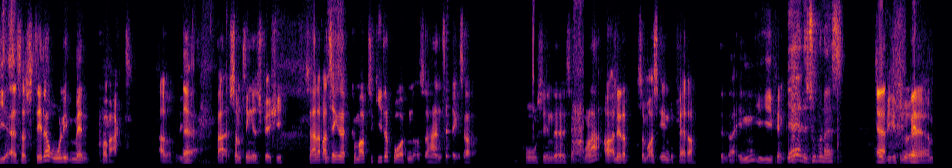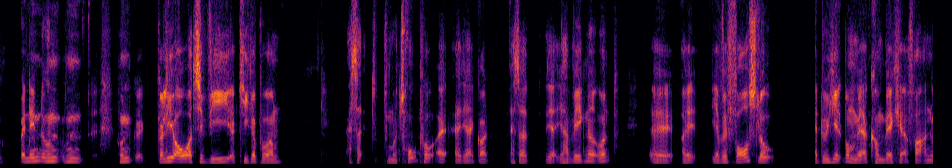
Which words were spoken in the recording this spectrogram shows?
Vi er altså stille og roligt, men på vagt. Altså, Ja. der er something is fishy. Så han har bare tænkt sig at komme op til gitterporten, og så har han tænkt sig at bruge sin, uh, sin formular, og netop som også indbefatter den der er inde i fængslet, Ja, det er super nice. så Ja, vi kan finde ud men- af, um, Men inden hun, hun, hun går lige over til Vi og kigger på ham. Altså, du, må tro på, at, at jeg er godt... Altså, jeg, jeg har ikke noget ondt. Øh, og jeg, vil foreslå, at du hjælper mig med at komme væk herfra nu.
